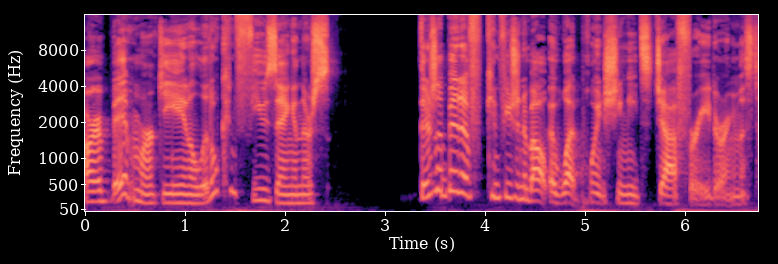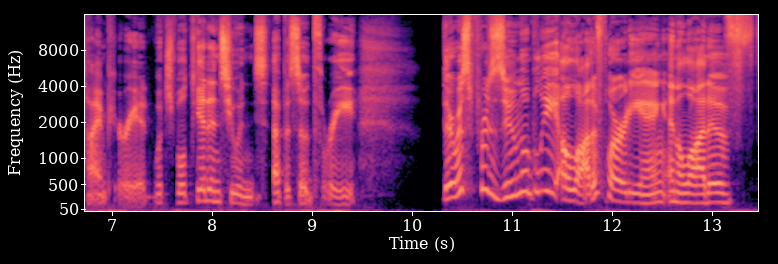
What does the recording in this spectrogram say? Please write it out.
are a bit murky and a little confusing and there's there's a bit of confusion about at what point she meets Jeffrey during this time period, which we'll get into in episode 3. There was presumably a lot of partying and a lot of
